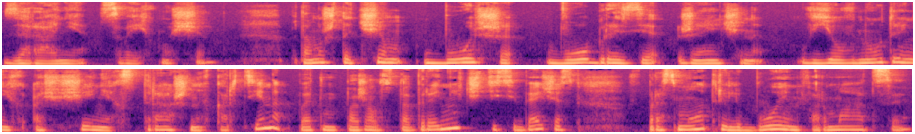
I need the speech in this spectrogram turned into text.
заранее своих мужчин. Потому что чем больше в образе женщины, в ее внутренних ощущениях страшных картинок, поэтому, пожалуйста, ограничьте себя сейчас в просмотре любой информации.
